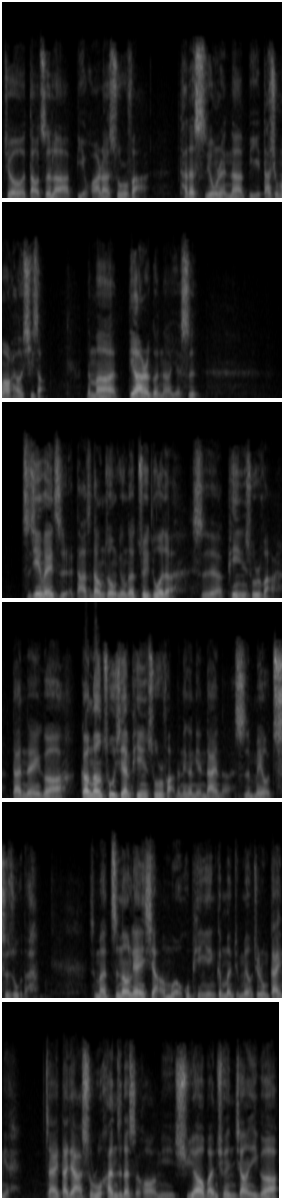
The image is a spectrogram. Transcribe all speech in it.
就导致了笔划的输入法，它的使用人呢比大熊猫还要稀少。那么第二个呢，也是。至今为止，打字当中用的最多的是拼音输入法，但那个刚刚出现拼音输入法的那个年代呢，是没有词组的，什么智能联想、模糊拼音根本就没有这种概念。在大家输入汉字的时候，你需要完全将一个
